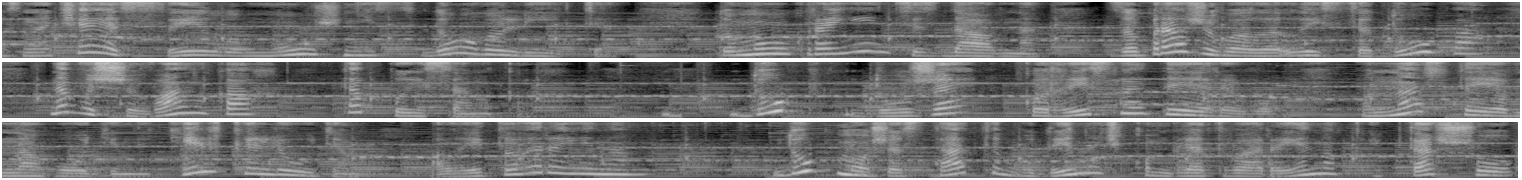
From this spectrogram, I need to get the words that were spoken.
означає силу, мужність, довголіття. Тому українці здавна зображували листя дуба на вишиванках та писанках. Дуб дуже корисне дерево. Воно стає в нагоді не тільки людям, але й тваринам. Дуб може стати будиночком для тваринок і пташок.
